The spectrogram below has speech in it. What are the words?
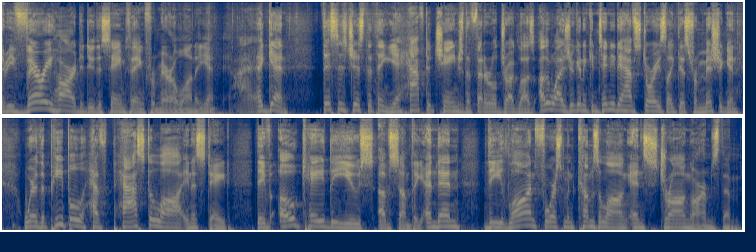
It'd be very hard to do the same thing for marijuana. Yet, again, this is just the thing. You have to change the federal drug laws. Otherwise, you're going to continue to have stories like this from Michigan, where the people have passed a law in a state, they've okayed the use of something, and then the law enforcement comes along and strong arms them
